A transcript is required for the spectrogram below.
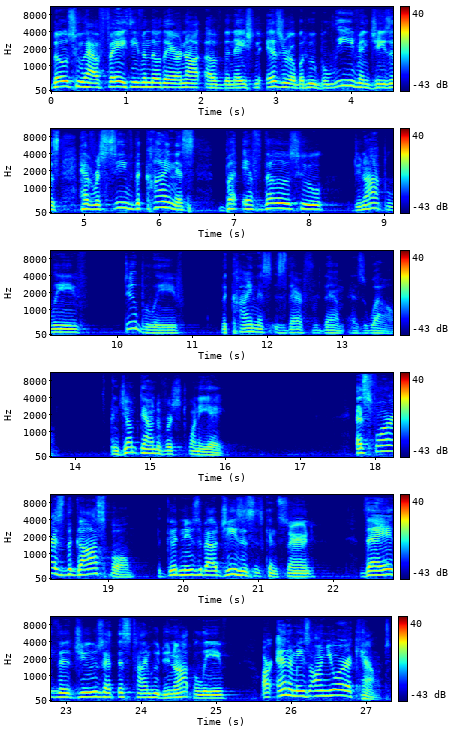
those who have faith, even though they are not of the nation Israel, but who believe in Jesus, have received the kindness but if those who do not believe do believe, the kindness is there for them as well. And jump down to verse 28. As far as the gospel, the good news about Jesus is concerned, they, the Jews at this time who do not believe, are enemies on your account.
